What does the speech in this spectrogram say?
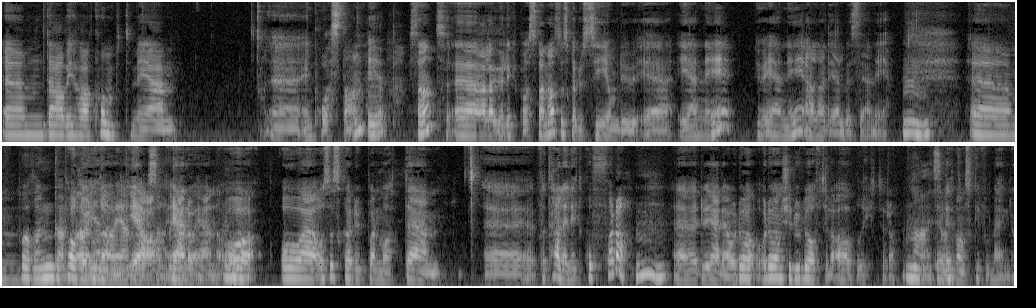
um, der vi har kommet med eh, en påstand. Yep. Sant? Eh, eller ulike påstander. Så skal du si om du er enig, uenig eller delvis enig. Mm. Um, På rundgang. på da, en og rundgang. en, Ja, en én og én. Og, og, og så skal du på en måte eh, fortelle litt hvorfor da Mm. eh, du er det. Og da, og da har ikke du lov til å avbryte. da. Nei, Det er litt vanskelig for meg, da.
